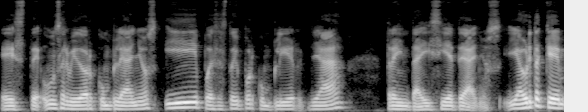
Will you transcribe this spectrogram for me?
este, un servidor cumple años y pues estoy por cumplir ya 37 años. Y ahorita que,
